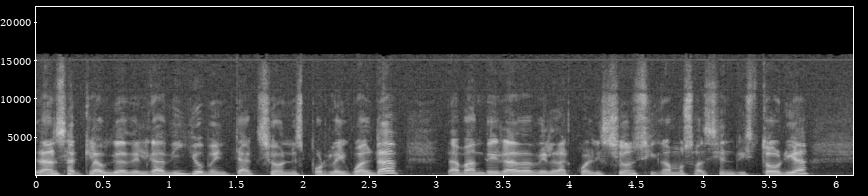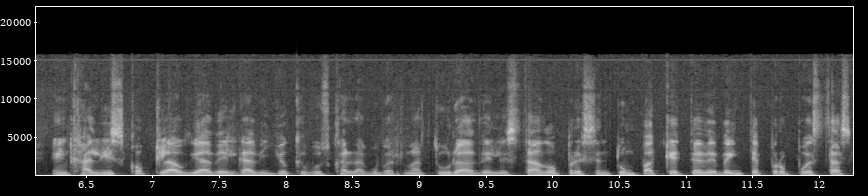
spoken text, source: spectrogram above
Lanza Claudia Delgadillo 20 acciones por la igualdad, la banderada de la coalición Sigamos haciendo historia. En Jalisco, Claudia Delgadillo, que busca la gubernatura del estado, presentó un paquete de 20 propuestas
